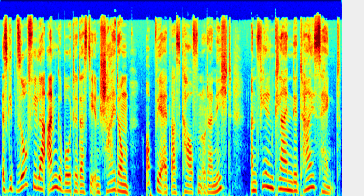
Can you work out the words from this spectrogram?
Es gibt so viele Angebote, dass die Entscheidung, ob wir etwas kaufen oder nicht, an vielen kleinen Details hängt.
